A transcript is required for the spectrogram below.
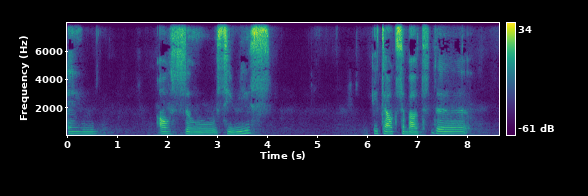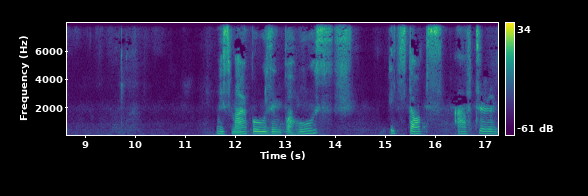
and also series. It talks about the Miss Marples and Poirots. It stops after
